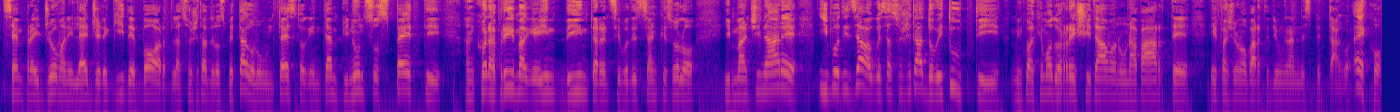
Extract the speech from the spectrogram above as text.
sempre ai giovani leggere Guide Board, la società dello spettacolo, un testo che in tempi non sospetti, ancora prima che in, di internet si potesse anche solo immaginare, ipotizzava questa società dove tutti in qualche modo recitavano una parte e facevano parte di un grande spettacolo. Ecco,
